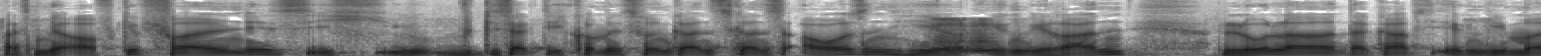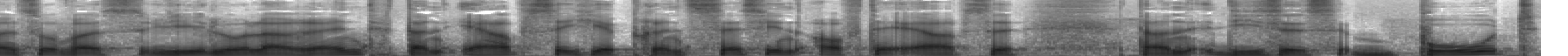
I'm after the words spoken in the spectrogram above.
Was mir aufgefallen ist, ich, wie gesagt, ich komme jetzt von ganz, ganz außen hier mhm. irgendwie ran. Lola, da gab es irgendwie mal sowas wie Lola Rent, dann Erbse hier Prinzessin auf der Erbse, dann dieses Boot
